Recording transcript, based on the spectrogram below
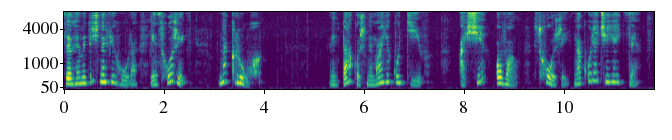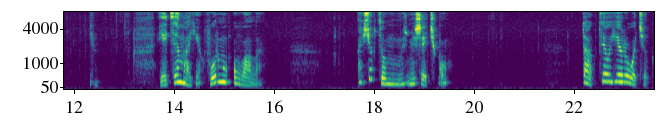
це геометрична фігура. Він схожий на круг. Він також не має кутів. А ще овал схожий на куряче яйце. Яйце має форму овала. А що в цьому мішечку? Так, це огірочок.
